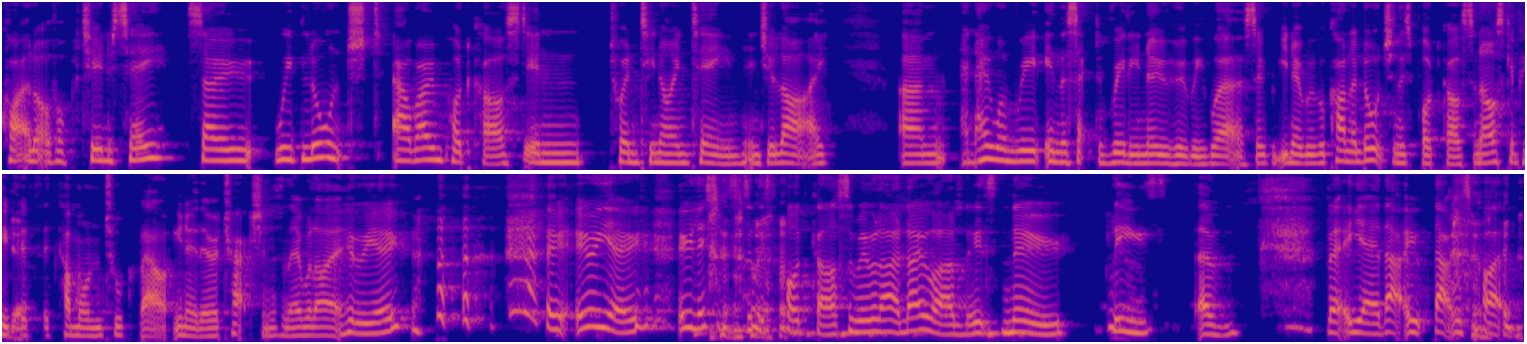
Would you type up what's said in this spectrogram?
quite a lot of opportunity. So we'd launched our own podcast in 2019 in July. Um, and no one re- in the sector really knew who we were. So, you know, we were kind of launching this podcast and asking people yeah. if they'd come on and talk about, you know, their attractions. And they were like, who are you? who, who, are you? Who listens to this podcast? And we were like, no one. It's new. Please. Um, but yeah, that that was quite.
